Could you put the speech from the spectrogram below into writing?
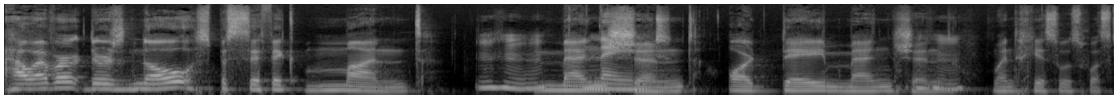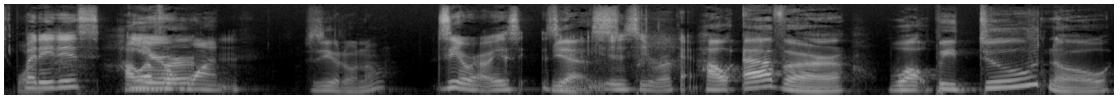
However, there's no specific month mm-hmm. mentioned or day mentioned mm-hmm. when Jesus was born. Mm-hmm. But it is However- year one. Zero, no? Zero is, is Yes. is zero. Okay. However, what we do know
